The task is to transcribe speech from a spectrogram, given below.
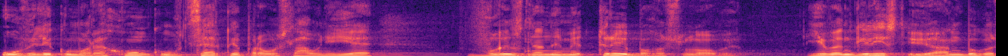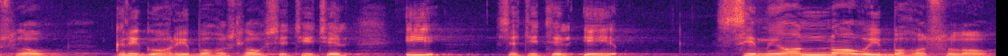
у великому рахунку в церкві православній є визнаними три богослови: Євангеліст Іоанн Богослов, Григорій Богослов Святитель і святитель і Симеон Новий Богослов,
